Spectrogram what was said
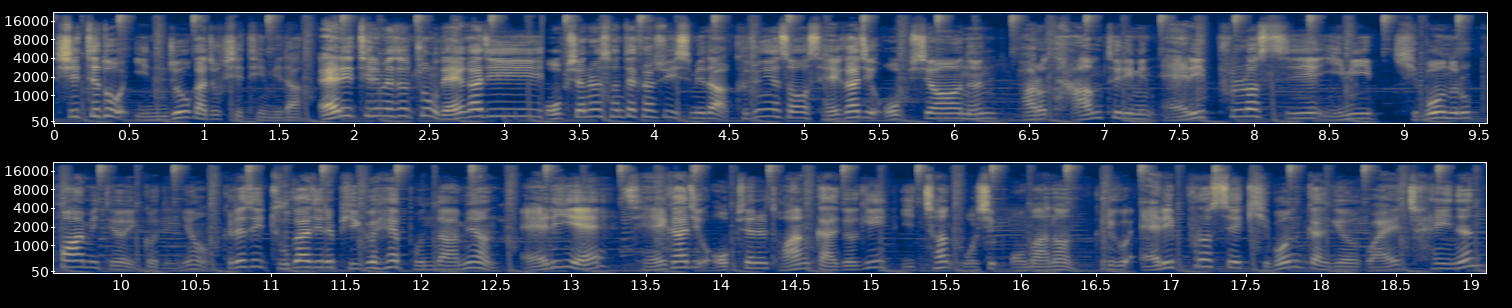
시트 도 인조 가죽 시트입니다. 에리 트림에서 총 4가지 옵션을 선택할 수 있습니다. 그 중에서 3가지 옵션은 바로 다음 트림인 에리 플러스에 이미 기본으로 포함이 되어 있거든요. 그래서 이 두 가지를 비교해 본다면 에리의 3가지 옵션을 더한 가격이 2,055만 원, 그리고 에리 플러스의 기본 가격과의 차이는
